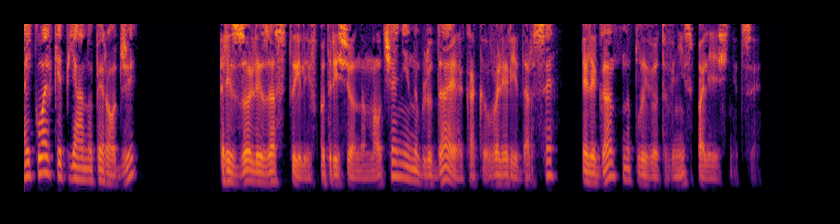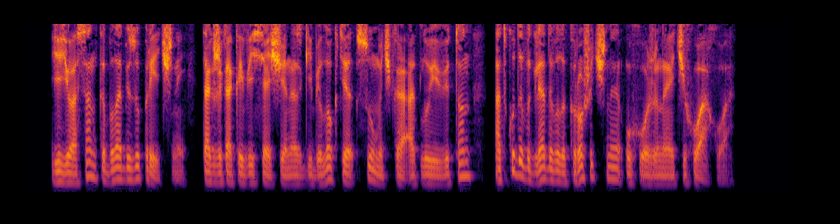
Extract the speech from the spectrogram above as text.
«Ай qualche piano per oggi?» Ризоли застыли в потрясенном молчании, наблюдая, как Валерий Дарсе элегантно плывет вниз по лестнице. Ее осанка была безупречной, так же, как и висящая на сгибе локтя сумочка от Луи Виттон, откуда выглядывала крошечная ухоженная чихуахуа.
